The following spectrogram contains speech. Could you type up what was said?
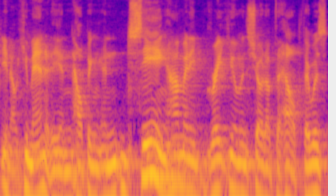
you know humanity and helping and seeing how many great humans showed up to help. There was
